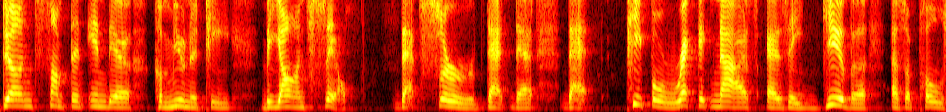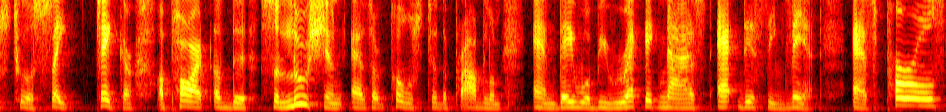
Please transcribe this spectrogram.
done something in their community beyond self, that serve, that that that people recognize as a giver as opposed to a sake taker, a part of the solution as opposed to the problem, and they will be recognized at this event as pearls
